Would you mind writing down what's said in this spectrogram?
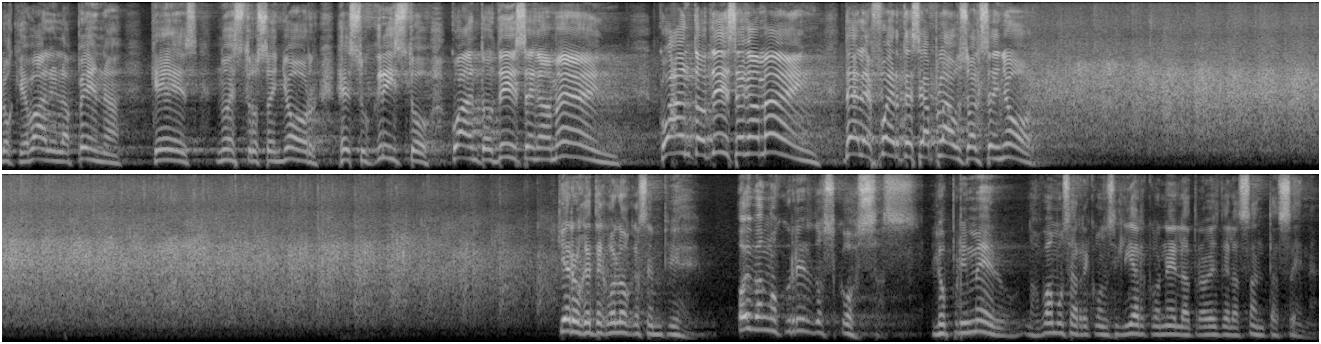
lo que vale la pena, que es nuestro Señor Jesucristo. ¿Cuántos dicen amén? ¿Cuántos dicen amén? Dele fuerte ese aplauso al Señor. Quiero que te coloques en pie. Hoy van a ocurrir dos cosas. Lo primero, nos vamos a reconciliar con Él a través de la Santa Cena.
